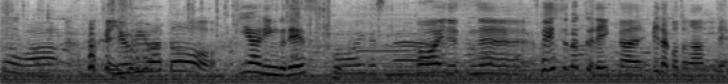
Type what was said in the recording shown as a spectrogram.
今日は？指輪とイヤリングです。可愛いですね。可愛いですね。フェイスブックで一回見たことがあって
